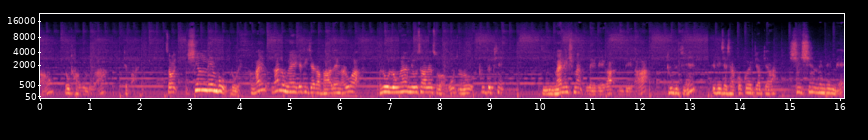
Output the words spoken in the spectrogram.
အောင်လုပ်ထားဖို့လိုတာဖြစ်ပါတယ်ဆိုတော့ရှင်းလင်းဖို့လိုတယ်ငါငါလုပ်ငန်းရဲ့ယက်တိချက်ကဘာလဲငါတို့ကဘယ်လိုလုပ်ငန်းအမျိုးအစားလဲဆိုတော့ကိုကျွန်တော်တို့အထူးသဖြင့်ဒီ management level ကလူတွေကအထူးသဖြင့်တည်တည်ချာချာကိုကိုယ်ပြပြရှင်းရှင်းလင်းလင်းနဲ့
